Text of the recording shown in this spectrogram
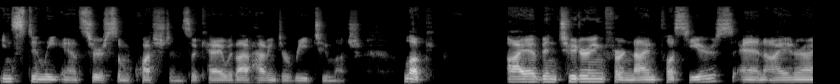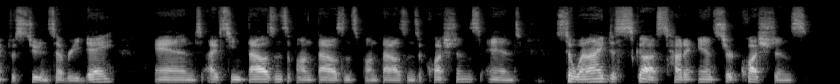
instantly answer some questions, okay, without having to read too much. Look, I have been tutoring for nine plus years and I interact with students every day and I've seen thousands upon thousands upon thousands of questions. And so when I discuss how to answer questions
